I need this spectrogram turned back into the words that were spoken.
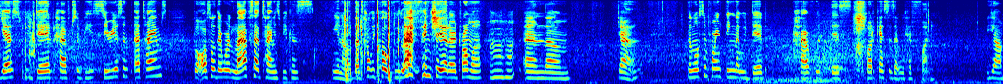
yes, we did have to be serious at times, but also there were laughs at times because, you know, that's how we cope. We laugh and shit at our trauma. Mm-hmm. And um yeah. The most important thing that we did have with this podcast is that we had fun. Yeah.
